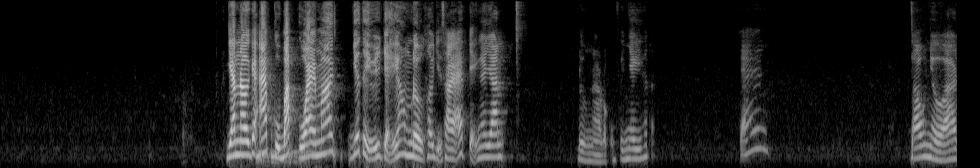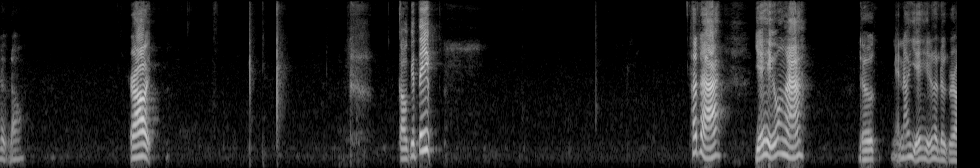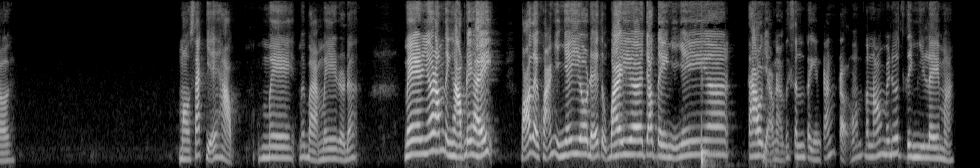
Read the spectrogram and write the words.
Danh ơi, cái app của bắp của em á, giới thiệu cho chị không được. Thôi chị xài app chị nghe danh. Đường nào rồi cũng phải nhi hết chán. Đâu nhờ ai được đâu. Rồi. Còn cái tiếp. Thích hả? Dễ hiểu không hả? Được. Nghe nói dễ hiểu là được rồi. Màu sắc dễ học mê mấy bà mê rồi đó. Mê nhớ đóng tiền học đi hỉ bỏ tài khoản chị nhi vô để tụi bay uh, cho tiền chị nhi uh, tao dạo nào tao xin tiền trắng trợn lắm. Tao nói mấy đứa tim nhi lê mà.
